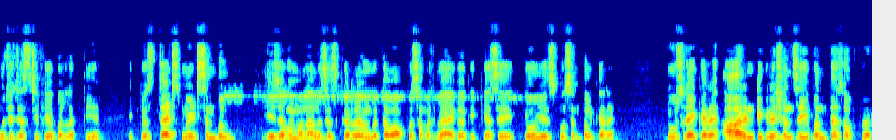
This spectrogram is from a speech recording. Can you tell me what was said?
मुझे जस्टिफिएबल लगती है। एक तो स्टैट्स मेड सिंपल ये जब हम एनालिसिस कर रहे होंगे, तब आपको समझ में आएगा कि कैसे, क्यों ये इसको सिंपल कह रहे हैं। दूसरा कह रहे हैं आर इंटीग्रेशन से ये बनता है सॉफ्टवेयर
